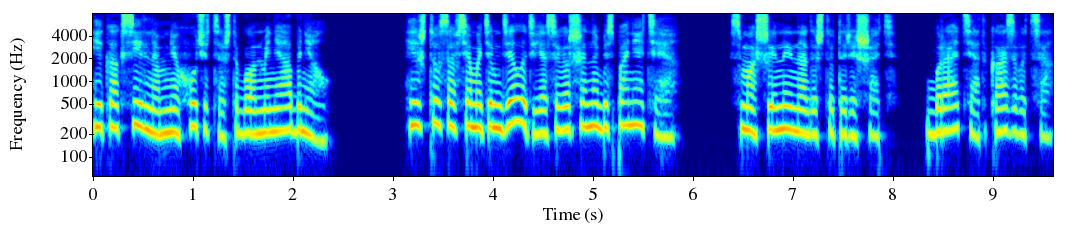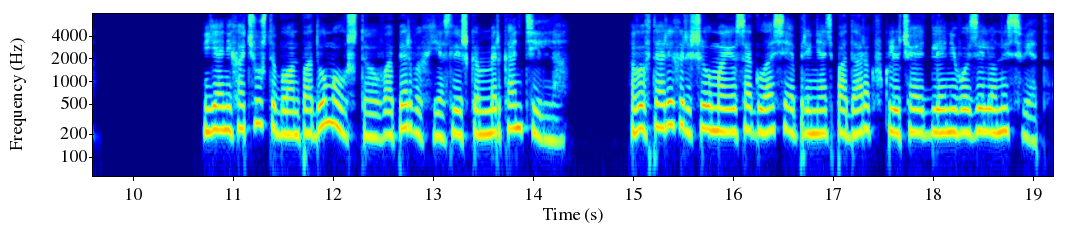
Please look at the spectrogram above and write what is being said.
и как сильно мне хочется, чтобы он меня обнял. И что со всем этим делать, я совершенно без понятия. С машиной надо что-то решать брать и отказываться. Я не хочу, чтобы он подумал, что, во-первых, я слишком меркантильна. Во-вторых, решил мое согласие принять подарок включает для него зеленый свет,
